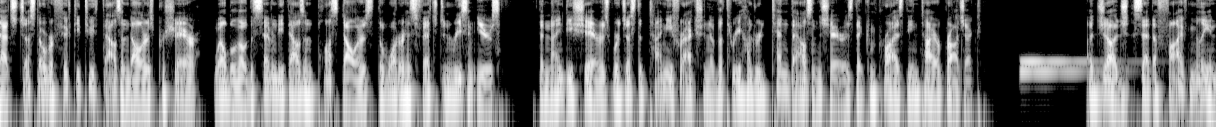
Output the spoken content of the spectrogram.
That's just over $52,000 per share, well below the 70,000 plus dollars the water has fetched in recent years. The 90 shares were just a tiny fraction of the 310,000 shares that comprise the entire project. A judge set a $5 million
